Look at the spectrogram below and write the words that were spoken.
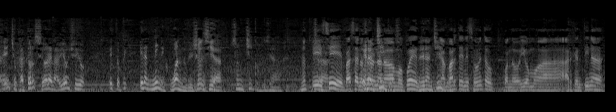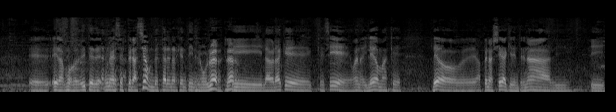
ha hecho 14 horas en avión, yo digo, estos eran nenes jugando, que yo decía, son chicos, o sea, no o Sí, sea, sí, pasa, nosotros no chicos, nos damos cuenta. eran Y chicos. aparte en ese momento, cuando íbamos a Argentina, eh, éramos, viste, de una desesperación de estar en Argentina. de volver, claro. Y la verdad que, que sí, bueno, y Leo más que... Leo eh, apenas llega quiere entrenar y, y,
